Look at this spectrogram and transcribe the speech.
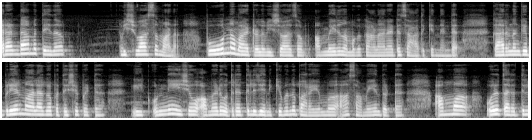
രണ്ടാമത്തേത് വിശ്വാസമാണ്. പൂർണമായിട്ടുള്ള വിശ്വാസം അമ്മയിൽ നമുക്ക് കാണാനായിട്ട് സാധിക്കുന്നുണ്ട്. കാരണം ഗബ്രിയൽ മാലാക പ്രത്യക്ഷപ്പെട്ട് ഈ ഉണ്ണി ഈശോ അമ്മയുടെ ഉദരത്തിൽ ജനിക്കുമെന്ന് പറയുമ്പോൾ ആ സമയം തൊട്ട് അമ്മ ഒരു തരത്തിൽ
